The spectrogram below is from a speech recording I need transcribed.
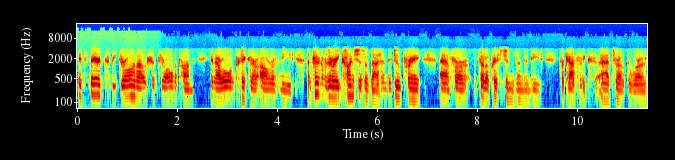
it's there to be drawn out and drawn upon in our own particular hour of need. And pilgrims are very conscious of that, and they do pray uh, for fellow Christians and indeed for Catholics uh, throughout the world.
